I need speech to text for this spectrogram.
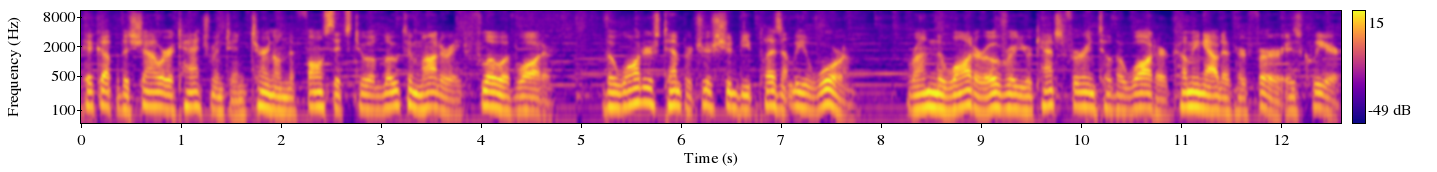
Pick up the shower attachment and turn on the faucets to a low to moderate flow of water. The water's temperature should be pleasantly warm. Run the water over your cat's fur until the water coming out of her fur is clear.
